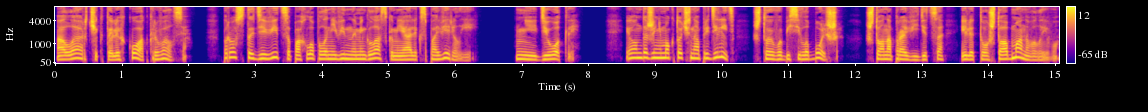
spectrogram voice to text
а ларчик-то легко открывался. Просто девица похлопала невинными глазками, и Алекс поверил ей. Не идиот ли? И он даже не мог точно определить, что его бесило больше, что она провидится или то, что обманывало его.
